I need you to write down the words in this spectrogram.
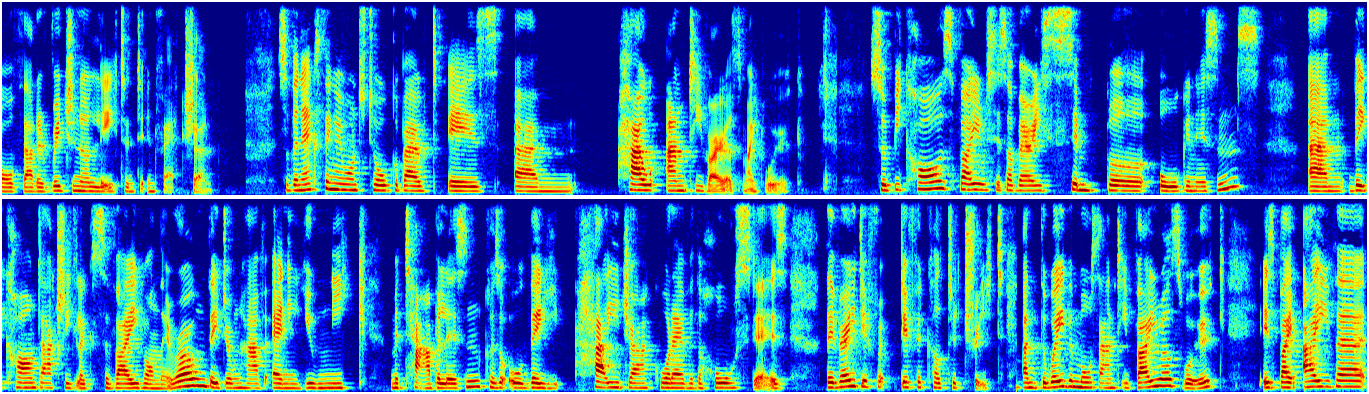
of that original latent infection. So the next thing i want to talk about is um, how antivirals might work so, because viruses are very simple organisms, um, they can't actually like survive on their own. They don't have any unique metabolism because or they hijack whatever the host is. They're very diff- difficult to treat. And the way the most antivirals work is by either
